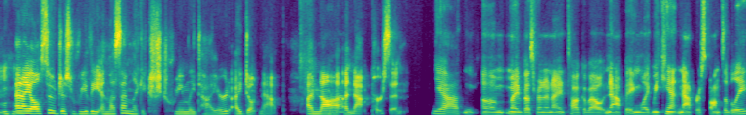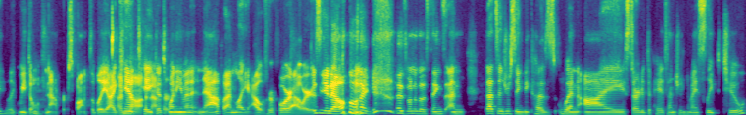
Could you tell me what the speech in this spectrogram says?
mm-hmm. and I also just really unless I'm like extremely tired I don't nap I'm not yeah. a nap person yeah. Um, my best friend and I talk about napping. Like we can't nap responsibly. Like we don't mm. nap responsibly. I can't take a, a, 20 minute nap. I'm like out for four hours, you know, mm-hmm. like that's one of those things. And that's interesting because when I started to pay attention to my sleep too,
